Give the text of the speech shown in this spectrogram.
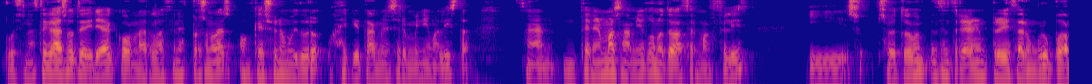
Pues en este caso te diría con las relaciones personales, aunque suene muy duro, hay que también ser minimalista. O sea, tener más amigos no te va a hacer más feliz y sobre todo me centraría en priorizar un grupo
